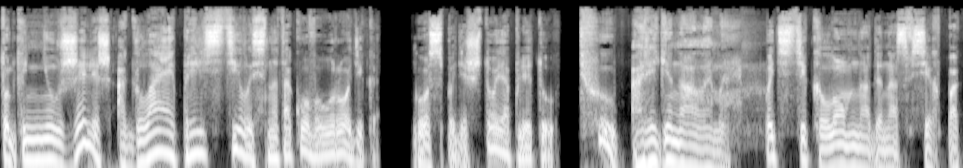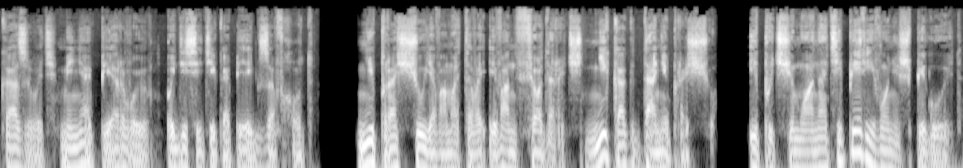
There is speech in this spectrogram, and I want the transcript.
Только неужели ж Аглая прельстилась на такого уродика? Господи, что я плету? Тьфу, оригиналы мы. Под стеклом надо нас всех показывать. Меня первую, по десяти копеек за вход. Не прощу я вам этого, Иван Федорович, никогда не прощу. И почему она теперь его не шпигует?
